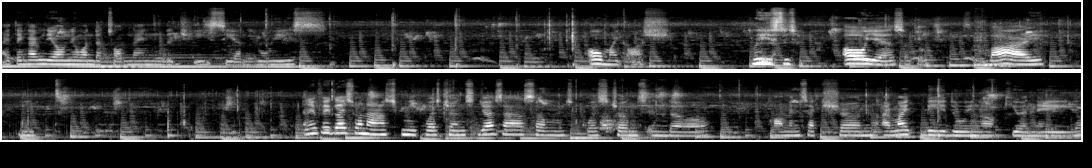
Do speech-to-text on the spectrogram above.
I think I'm the only one that's online in the GC and Luis. Oh my gosh. Please. Oh yes, okay. Bye. And if you guys wanna ask me questions, just ask some questions in the comment section. I might be doing a Q&A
